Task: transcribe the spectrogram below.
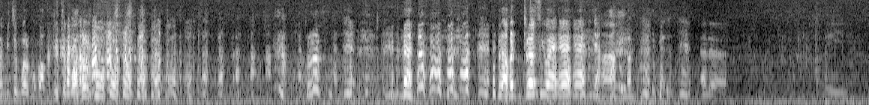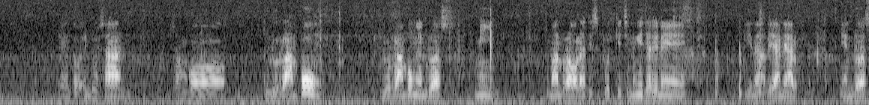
lebih jempolmu kok gede jempolmu Lodos gue. Ada. Ri. Entuk endosan. Sangko dulur Lampung. Dulur Lampung endos mie. Cuman ora oleh disebut ki jenenge jarine. Iki nak liyane arep ngendos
